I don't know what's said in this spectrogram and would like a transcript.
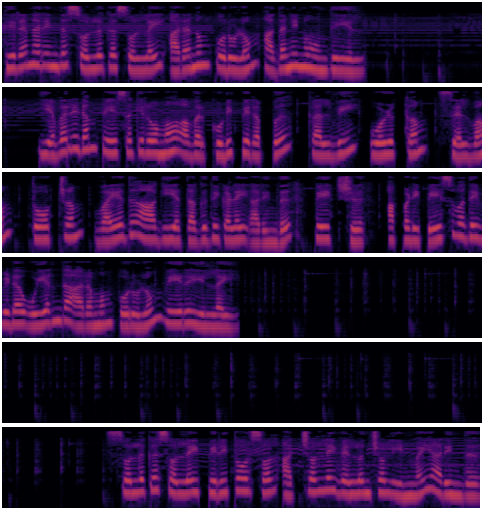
திறனறிந்த சொல்லுக சொல்லை அரணும் பொருளும் அதனின் ஓங்கியில். எவரிடம் பேசுகிறோமோ அவர் குடிப்பிறப்பு கல்வி ஒழுக்கம் செல்வம் தோற்றம் வயது ஆகிய தகுதிகளை அறிந்து பேச்சு அப்படி பேசுவதை விட உயர்ந்த அறமும் பொருளும் வேறு இல்லை. சொல்லுக சொல்லை பிரித்தோர் சொல் அச்சொல்லை வெல்லுஞ்சொல் இன்மை அறிந்து.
